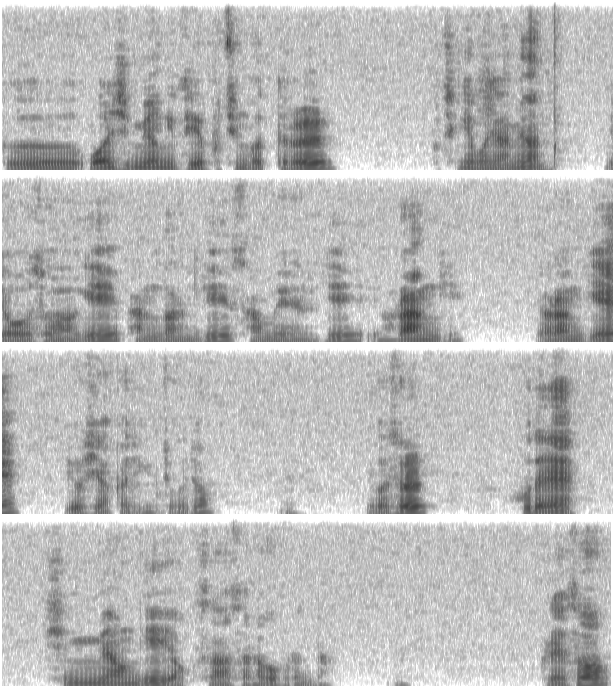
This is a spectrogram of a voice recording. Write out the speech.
그 원신명기 뒤에 붙인 것들을 붙인 게 뭐냐면 여호수아기, 반관기, 사무엘기, 열왕기, 열왕기에 요시아까지겠죠, 그죠? 네. 이것을 후대 신명기 역사서라고 부른다. 그래서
